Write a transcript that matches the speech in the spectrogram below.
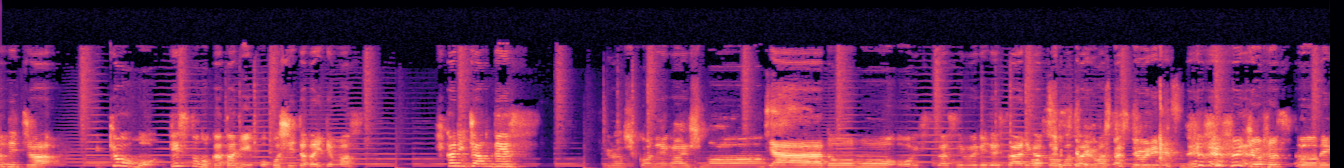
んにちは。今日もゲストの方にお越しいただいてます。ひかりちゃんです。よろしくお願いします。いやー、どうも、お久しぶりです。ありがとうございます。お久しぶりですね。よろしくお願い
